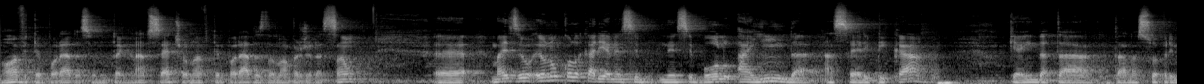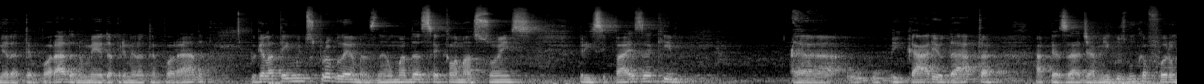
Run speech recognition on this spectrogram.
nove temporadas, se eu não estou enganado, sete ou nove temporadas da nova geração. É, mas eu, eu não colocaria nesse, nesse bolo ainda a série Picard, que ainda está tá na sua primeira temporada, no meio da primeira temporada, porque ela tem muitos problemas, né? Uma das reclamações principais é que uh, o, o Picard e o Data, apesar de amigos, nunca foram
